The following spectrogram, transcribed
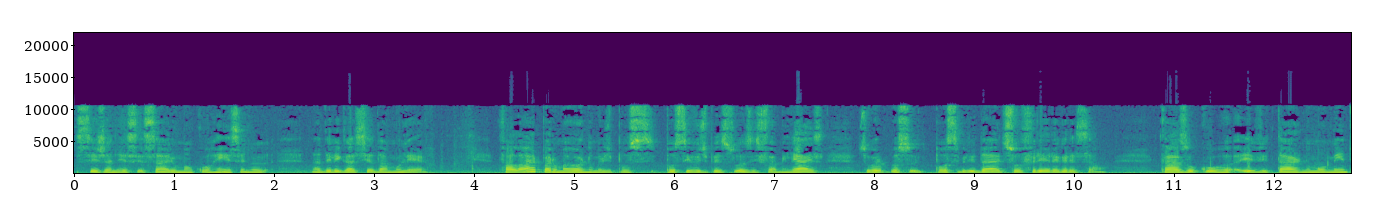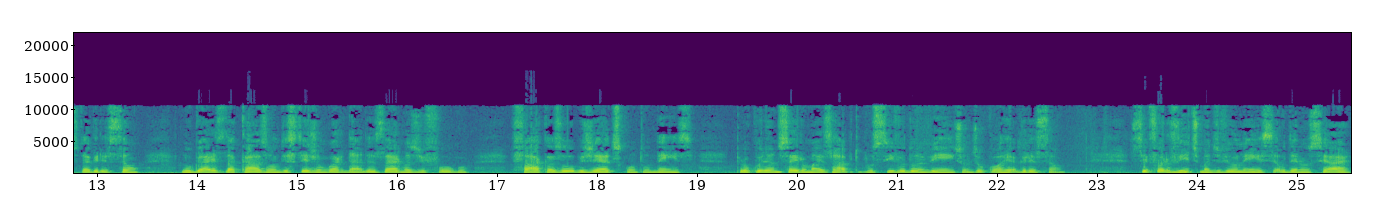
seja necessário uma ocorrência no, na delegacia da mulher. Falar para o maior número de poss possível de pessoas e familiares sobre a poss possibilidade de sofrer agressão. Caso ocorra, evitar, no momento da agressão, lugares da casa onde estejam guardadas armas de fogo, facas ou objetos contundentes, procurando sair o mais rápido possível do ambiente onde ocorre a agressão. Se for vítima de violência, ao denunciar,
